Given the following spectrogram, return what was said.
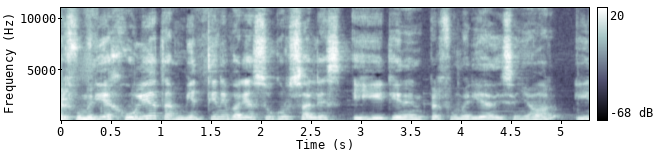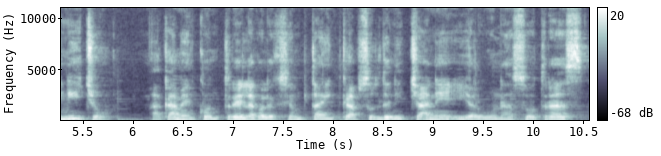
Perfumería Julia también tiene varias sucursales y tienen perfumería diseñador y nicho. Acá me encontré la colección Time Capsule de Nichane y algunas otras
